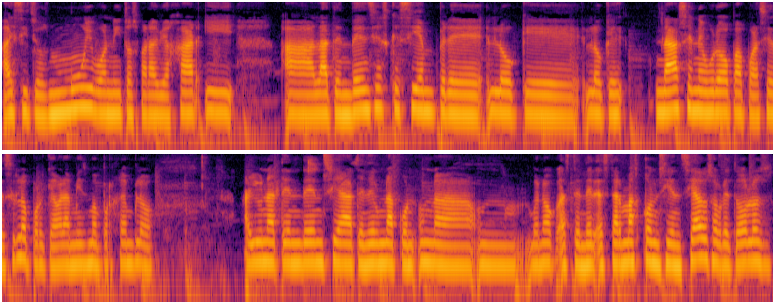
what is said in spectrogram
hay sitios muy bonitos para viajar y la tendencia es que siempre lo que, lo que nace en Europa, por así decirlo, porque ahora mismo, por ejemplo, hay una tendencia a tener una, una bueno, a, estar más concienciado, sobre todo los,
